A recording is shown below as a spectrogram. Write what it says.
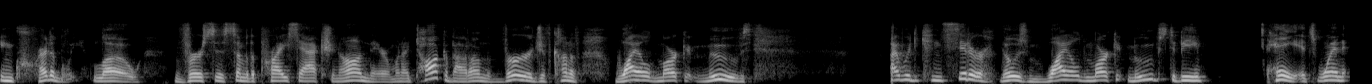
incredibly low versus some of the price action on there. When I talk about on the verge of kind of wild market moves, I would consider those wild market moves to be hey, it's when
